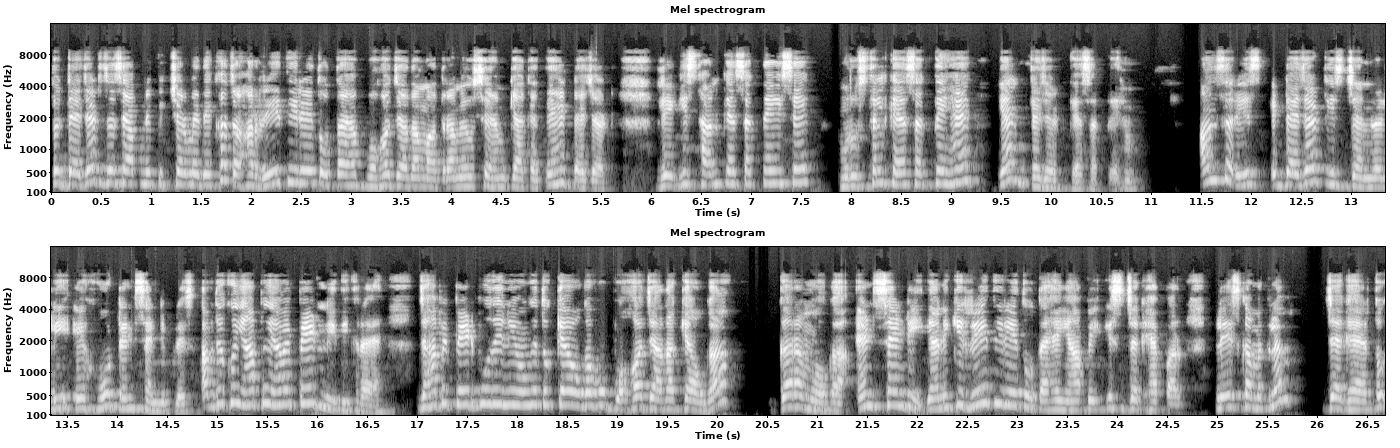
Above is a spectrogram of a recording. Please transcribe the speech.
तो डेजर्ट, जैसे आपने पिक्चर में देखा, जहाँ रेत ही रेत होता है, बहुत ज़्यादा मात्रा में उसे हम क्या कहते हैं, डेजर्ट। रेगिस्तान कह सकते हैं इसे। मरुस्थल कह सकते हैं या डेजर्ट कह सकते हैं। Answer is a desert is generally a hot and sandy place अब देखो, यहाँ पे हमें पेड़ नहीं दिख रहा है। जहाँ पे पेड़ पौधे नहीं होंगे तो क्या होगा? वो बहुत ज़्यादा क्या होगा? गर्म होगा। एंड सैंडी यानी कि रेत ही रेत होता है यहाँ पे इस जगह पर। प्लेस का मतलब जगह। तो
